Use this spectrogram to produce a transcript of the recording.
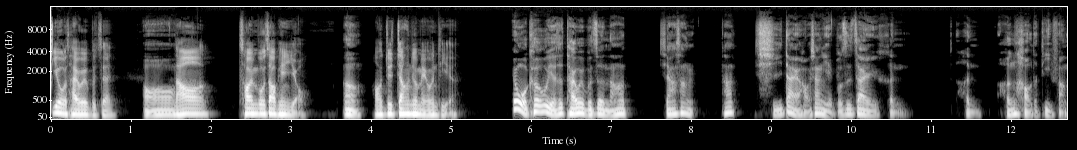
右胎位不正，哦，然后超音波照片有，嗯，然后就这样就没问题了。因为我客户也是胎位不正，然后加上他脐带好像也不是在很很很好的地方，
